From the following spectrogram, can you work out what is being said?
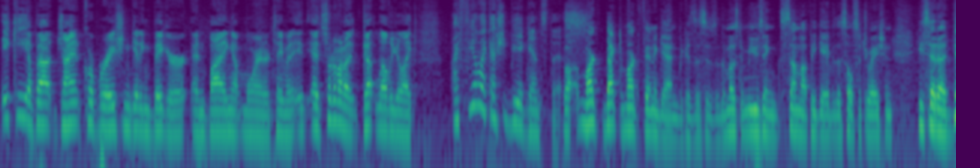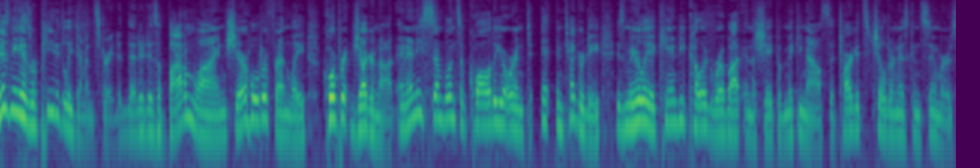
icky about giant corporation getting bigger and buying up more entertainment. It, it's sort of on a gut level. You're like, I feel like I should be against this. Well, Mark, back to Mark Finn again because this is the most amusing sum up he gave of this whole situation. He said, uh, "Disney has repeatedly demonstrated that it is a bottom line, shareholder friendly corporate juggernaut, and any semblance of quality or in- integrity is merely a candy colored robot in the shape of Mickey Mouse that targets children as consumers,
